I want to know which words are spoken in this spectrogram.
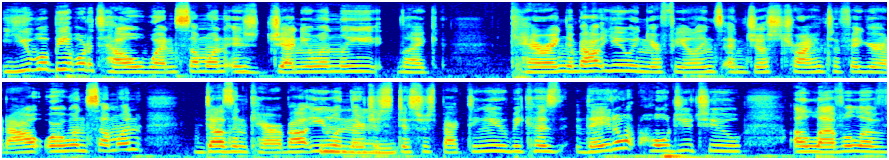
you will be able to tell when someone is genuinely like caring about you and your feelings and just trying to figure it out or when someone doesn't care about you and they're just mm-hmm. disrespecting you because they don't hold you to a level of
